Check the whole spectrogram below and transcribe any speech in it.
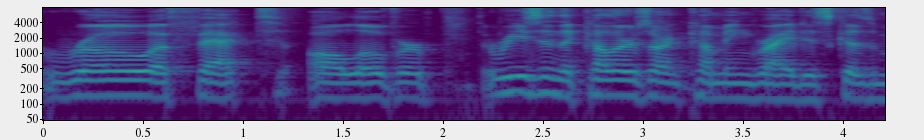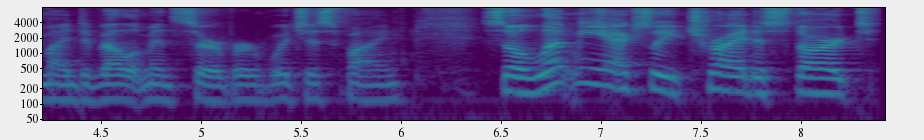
row effect all over. The reason the colors aren't coming right is because of my development server, which is fine. So let me actually try to start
